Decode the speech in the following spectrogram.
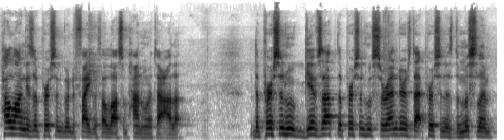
How long is a person going to fight with Allah subhanahu wa ta'ala? The person who gives up, the person who surrenders, that person is the Muslim.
